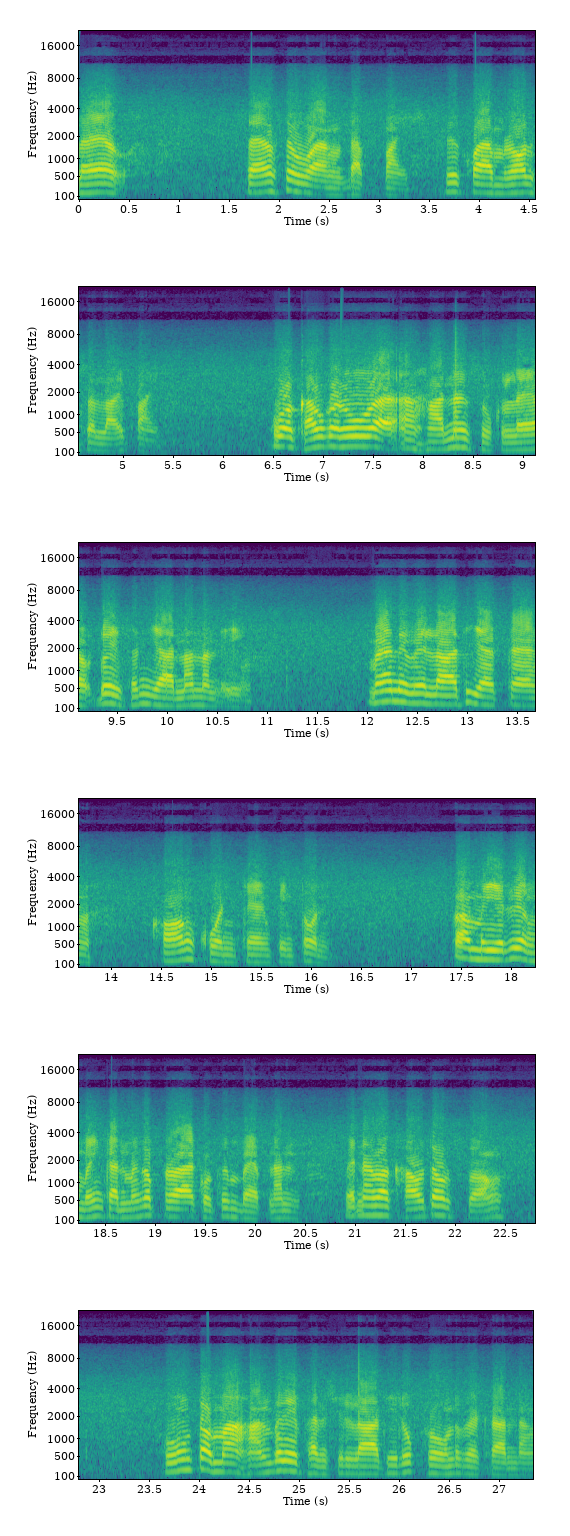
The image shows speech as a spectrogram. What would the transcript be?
แล้วแสงสว่างดับไป คือความร้อนสลายไป พวกเขาก็รู้ว่าอาหารนั้นสุกแล้วด้วยสัญญาณนั้นนั่นเอง แม้ในเวลาที่จะแกงของควรแกงเป็นต้น ก็มีเรื่องเหมือนกันมันก็ปรากฏขึ้นแบบนั้นเป็นนั้นว่าเขาต้องสอง หุงต้มอาหารไม่ได้แผ่นศิลาที่ลุกโพรงด้วยประการดัง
